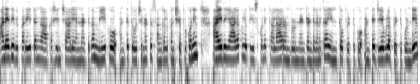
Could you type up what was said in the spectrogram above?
అనేది విపరీతంగా ఆకర్షించాలి అన్నట్టుగా మీకు అంటే తోచినట్టు సంకల్పం చెప్పుకొని ఐదు యాలకులు తీసుకుని తలా రెండు రెండు ఏంటంటే కనుక ఇంట్లో పెట్టుకో అంటే జేబులో పెట్టుకోండి.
